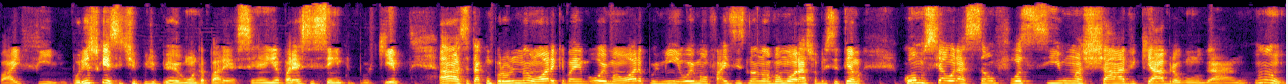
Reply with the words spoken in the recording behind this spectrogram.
pai e filho. Por isso que esse tipo de pergunta aparece, né? E aparece sempre, porque ah, você está com um problema, não, hora que vai, ô irmão, ora por mim, ô irmão, faz isso, não, não, vamos orar sobre esse tema como se a oração fosse uma chave que abre algum lugar. Não.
